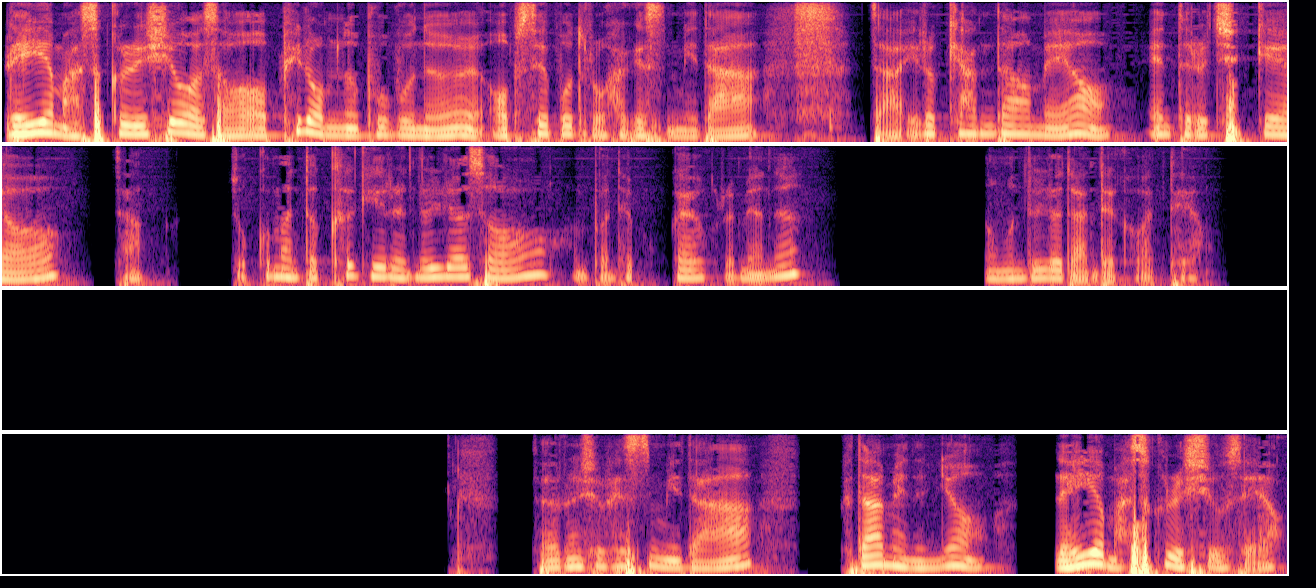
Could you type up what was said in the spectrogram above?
레이어 마스크를 씌워서 필요 없는 부분을 없애보도록 하겠습니다. 자, 이렇게 한 다음에요. 엔터를 칠게요. 자, 조금만 더 크기를 늘려서 한번 해볼까요? 그러면은 너무 늘려도 안 될 것 같아요. 자, 이런 식으로 했습니다. 그 다음에는요, 레이어 마스크를 씌우세요.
